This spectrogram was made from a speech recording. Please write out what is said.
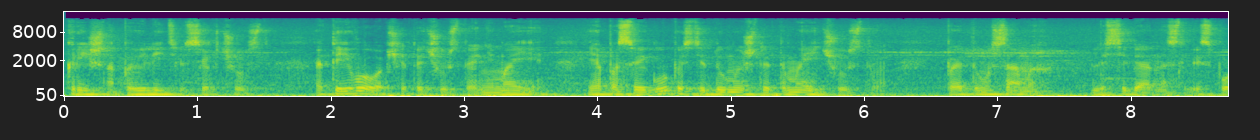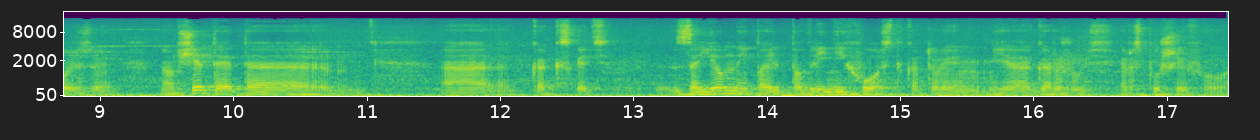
Кришна, повелитель всех чувств. Это его вообще-то чувства, а не мои. Я по своей глупости думаю, что это мои чувства. Поэтому сам их для себя использую. Но вообще-то это, а, как сказать, заемный павлиний хвост, которым я горжусь, распушив его.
